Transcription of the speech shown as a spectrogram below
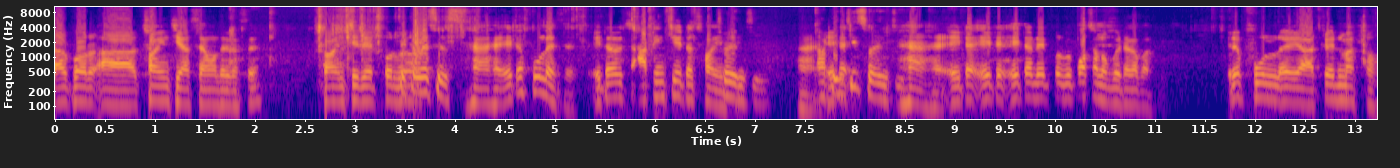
তারপর ছয় ইঞ্চি আছে আমাদের কাছে। ছয় ইঞ্চি রেট পড়বে এটা এসএস হ্যাঁ হ্যাঁ এটা ফুল এসএস এটা হচ্ছে আট ইঞ্চি এটা ছয় ছয় ইঞ্চি। ইঞ্চি হ্যাঁ আট এটা- ইঞ্চি ছয় ইঞ্চি। হ্যাঁ হ্যাঁ এটা এটা এটা রেট পড়বে পঁচানব্বই টাকা পার পিস এটা ফুল ট্রেডমার্ক সহ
